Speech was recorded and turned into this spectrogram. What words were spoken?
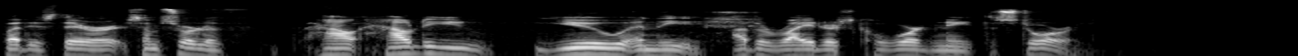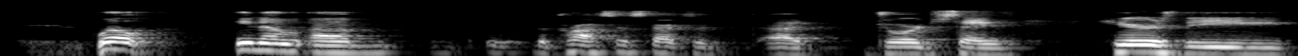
but is there some sort of how how do you you and the other writers coordinate the story? Well, you know, um, the process starts with uh, George saying, "Here's the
